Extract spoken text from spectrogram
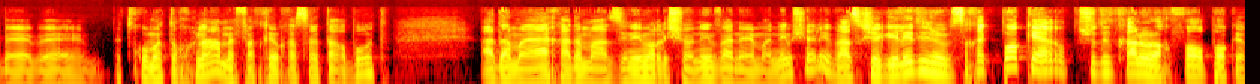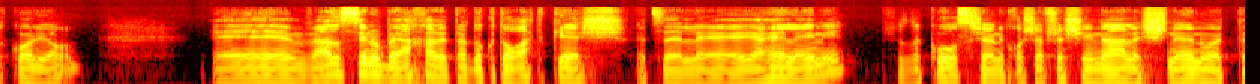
ב, ב, בתחום התוכנה, מפתחים חסרי תרבות. אדם היה אחד המאזינים הראשונים והנאמנים שלי, ואז כשגיליתי שהוא משחק פוקר, פשוט התחלנו לחפור פוקר כל יום. ואז עשינו ביחד את הדוקטורט cash אצל יהל עיני, שזה קורס שאני חושב ששינה לשנינו את...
